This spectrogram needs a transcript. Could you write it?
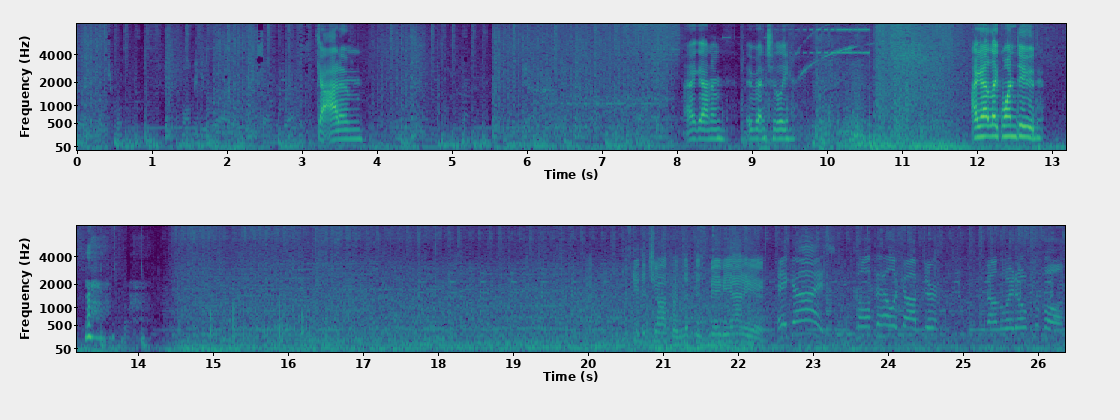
Very approachable. Want me to, sign your breath? Got him. I got him eventually. I got like one dude. chopper and lift this baby out of here. Hey, guys! You call up the helicopter. Found the way to open the vault.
